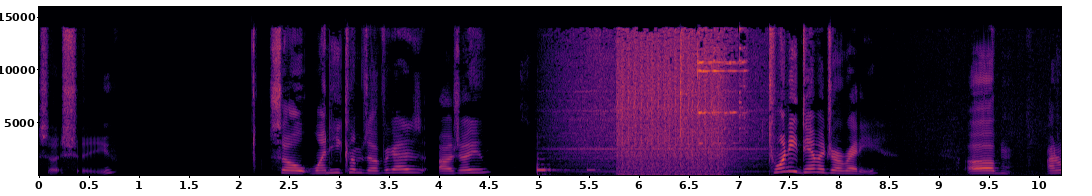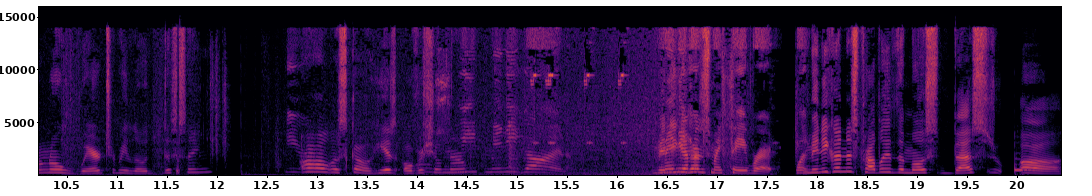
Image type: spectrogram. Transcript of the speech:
So I'll show you. So when he comes over, guys, I'll show you. 20 damage already. Um, I don't know where to reload this thing. Oh, let's go. He has overshield now. Sweet minigun. Minigun Minigun's is, my favorite. Like, minigun is probably the most best uh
